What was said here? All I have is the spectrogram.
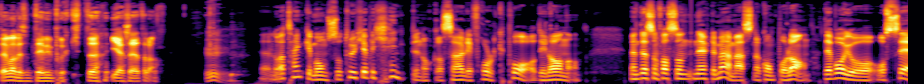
Det var liksom det vi brukte IRC til, da. Mm. Eh, Når jeg tenker meg om, så tror jeg ikke jeg ble kjent med noe særlig folk på de lanene. Men det som fascinerte meg mest når jeg kom på LAN, det var jo å se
